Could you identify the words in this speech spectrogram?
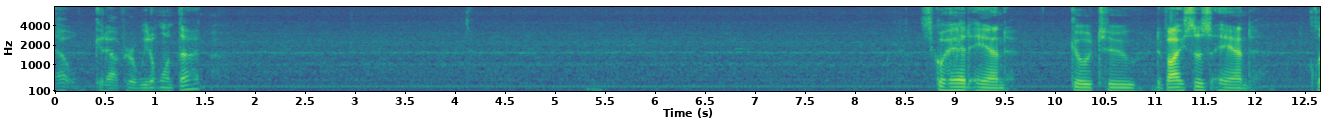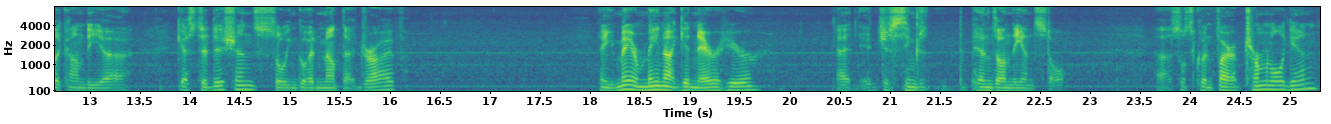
Oh, get out here. We don't want that. Let's go ahead and go to devices and click on the uh, guest additions so we can go ahead and mount that drive. Now you may or may not get an error here. Uh, it just seems depends on the install. Uh, so let's go ahead and fire up terminal again.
